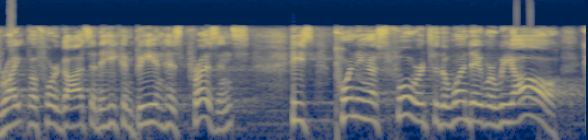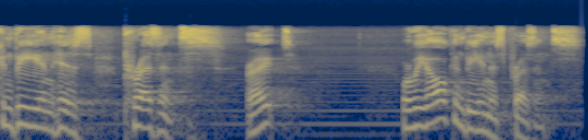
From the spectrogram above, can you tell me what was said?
right before God so that He can be in His presence, He's pointing us forward to the one day where we all can be in His presence, right? Where we all can be in His presence.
